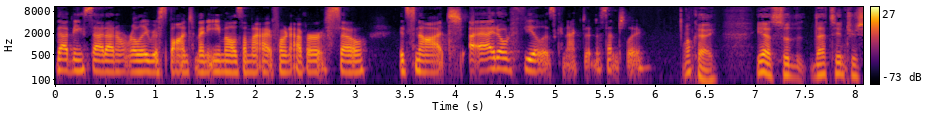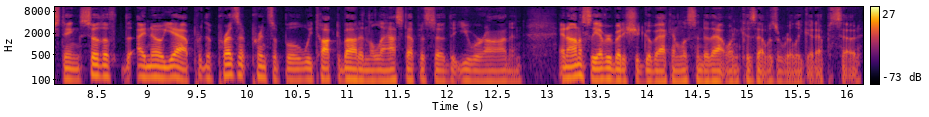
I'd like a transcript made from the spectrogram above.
that being said, I don't really respond to many emails on my iPhone ever, so it's not. I, I don't feel as connected. Essentially, Okay. Yeah, so th- that's interesting. So the, the I know, yeah, pr- the present principle we talked about in the last episode that you were on, and and honestly, everybody should go back and listen to that one because that was a really good episode.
